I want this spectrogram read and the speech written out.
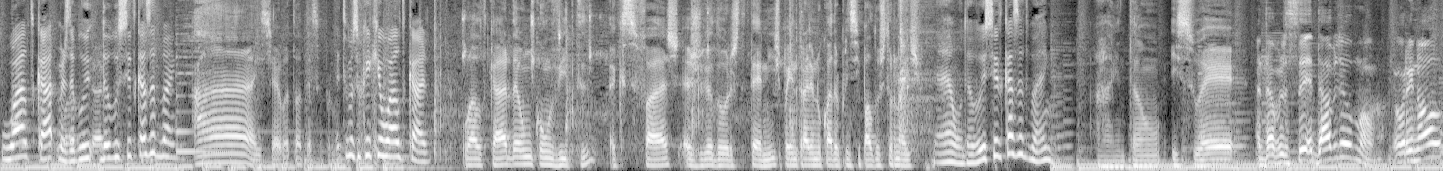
Wildcard, mas w, WC de casa de banho. Ah, isso já é batota essa pergunta. Então, mas o que é que é wildcard? Wildcard é um convite a que se faz a jogadores de ténis para entrarem no quadro principal dos torneios. Não, um WC de casa de banho. Ah, então isso é. A WC, W, mano. Urinol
